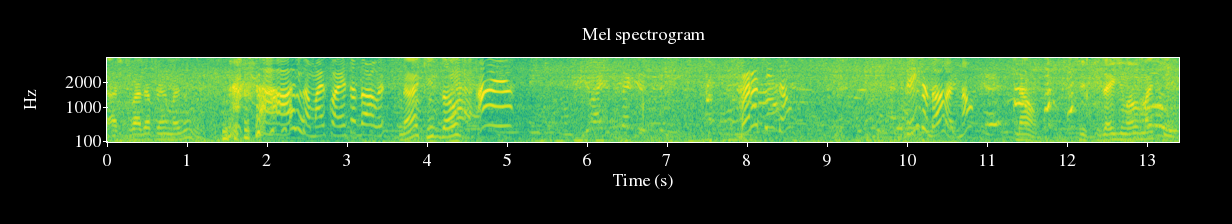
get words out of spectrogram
Acho que vale a pena mais ou menos. Nossa, mais 40 dólares. Não, é 15 dólares. Ah, é? Baratinho então. 30 dólares, não? Não, se fizer ir de novo, mais 15.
